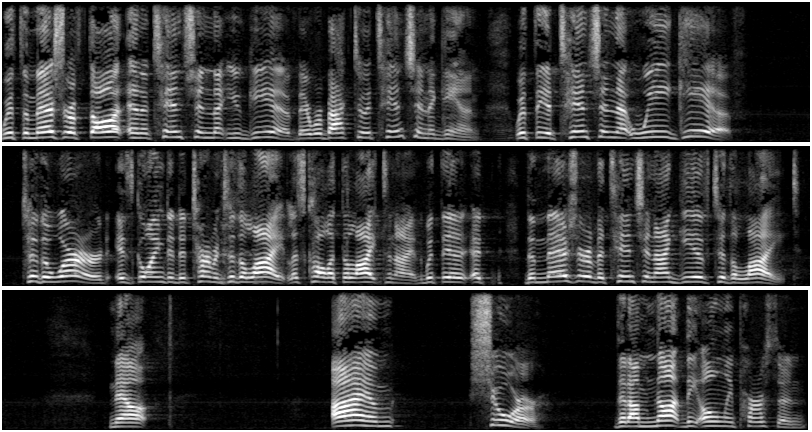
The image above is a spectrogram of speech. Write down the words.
with the measure of thought and attention that you give. They were back to attention again. With the attention that we give to the word is going to determine, to the light, let's call it the light tonight. With the, uh, the measure of attention I give to the light. Now, I am sure that I'm not the only person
